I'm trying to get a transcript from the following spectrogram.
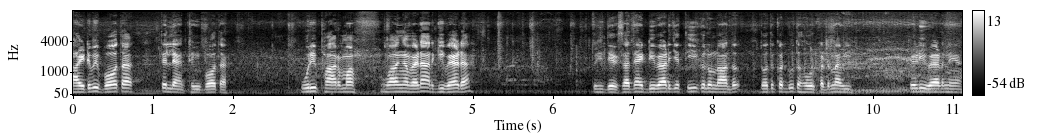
ਹਾਈਟ ਵੀ ਬਹੁਤ ਆ ਤੇ ਲੈਂਥ ਵੀ ਬਹੁਤ ਆ। ਪੂਰੀ ਫਾਰਮ ਵਾਲੀਆਂ ਵੈੜਾਂ ਵਰਗੀ ਵੈੜ ਆ। ਤੁਸੀਂ ਦੇਖ ਸਕਦੇ ਆ, ਐਡੀ ਵੈੜ ਜੇ 30 ਕਿਲੋ ਨਾ ਦੁ- ਦੁੱਧ ਕੱਢੂ ਤਾਂ ਹੋਰ ਕੱਢਣਾ ਵੀ, ਕਿਹੜੀ ਵੈੜ ਨੇ ਆ।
